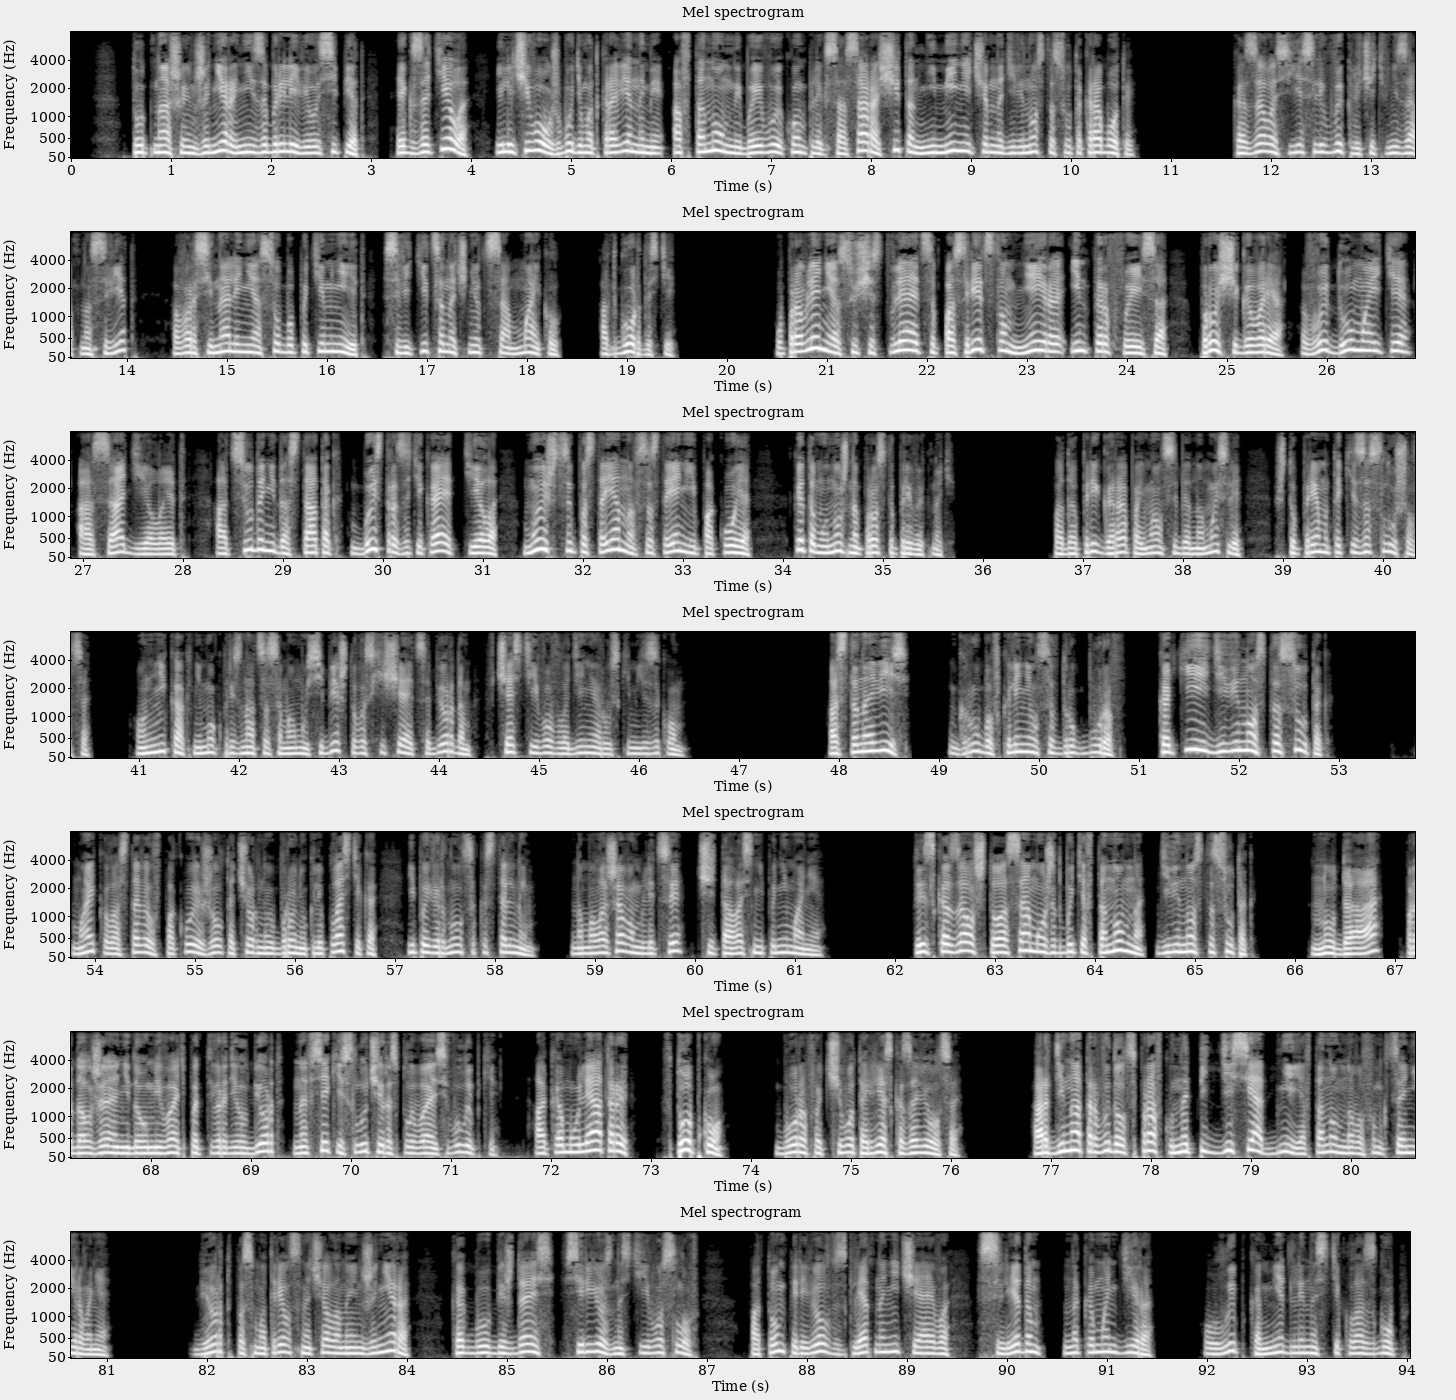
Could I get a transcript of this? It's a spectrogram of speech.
Тут наши инженеры не изобрели велосипед. Экзотело – или чего уж будем откровенными, автономный боевой комплекс «Оса» рассчитан не менее чем на 90 суток работы. Казалось, если выключить внезапно свет, в арсенале не особо потемнеет, светиться начнет сам Майкл от гордости. Управление осуществляется посредством нейроинтерфейса, проще говоря, вы думаете, оса делает. Отсюда недостаток, быстро затекает тело, мышцы постоянно в состоянии покоя, к этому нужно просто привыкнуть. Подопри гора поймал себя на мысли, что прямо-таки заслушался. Он никак не мог признаться самому себе, что восхищается Бёрдом в части его владения русским языком. «Остановись!» — грубо вклинился вдруг Буров. «Какие девяносто суток!» Майкл оставил в покое желто-черную броню клепластика и повернулся к остальным. На моложавом лице читалось непонимание. Ты сказал, что оса может быть автономна 90 суток. Ну да, продолжая недоумевать, подтвердил Бёрд, на всякий случай расплываясь в улыбке. Аккумуляторы в топку. Буров от чего-то резко завелся. Ординатор выдал справку на 50 дней автономного функционирования. Бёрд посмотрел сначала на инженера, как бы убеждаясь в серьезности его слов, потом перевел взгляд на Нечаева, следом на командира, Улыбка медленно стекла с губ.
